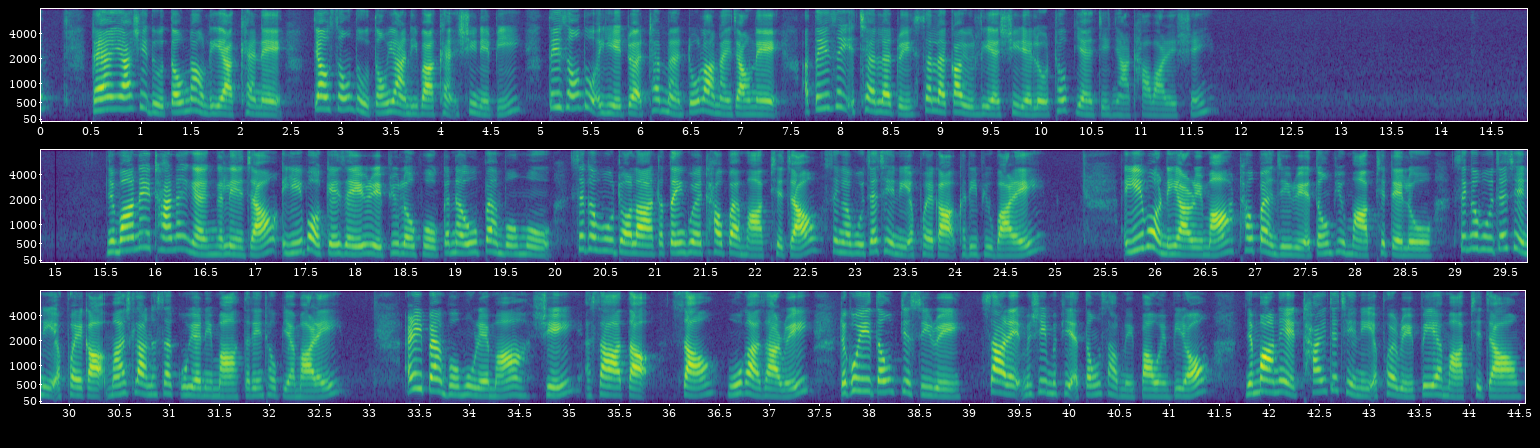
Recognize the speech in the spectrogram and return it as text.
ဒဏ်ရာရရှိသူ3400ခန့်နဲ့ပျောက်ဆုံးသူ300နီးပါးခန့်ရှိနေပြီးတေဆုံးသူအရေအတွက်ထပ်မံတိုးလာနိုင်ကြောင်းနဲ့အသေးစိတ်အချက်လက်တွေဆက်လက်ကောက်ယူလျက်ရှိတယ်လို့ထုတ်ပြန်ကြေညာထားပါတယ်ရှင်။ မြန်မာနဲ့ထိုင်းနိုင်ငံငလင်ကြောင့်အရေးပေါ်ကယ်ဆယ်ရေးတွေပြုလုပ်ဖို့ကနအူးပံ့ပိုးမှုစင်ကာပူဒေါ်လာ3သိန်းခွဲထောက်ပံ့မှာဖြစ်ကြောင်းစင်ကာပူကြက်ချီနီအဖွဲ့ကကတိပြုပါတယ်။အရေးပေါ်နေရာတွေမှာထောက်ပံ့ကြေးတွေအသုံးပြုမှာဖြစ်တယ်လို့စင်ကာပူကြက်ချီနီအဖွဲ့ကမတ်လ29ရက်နေ့မှာသတင်းထုတ်ပြန်ပါတယ်။အဲ့ဒီပံ့ပိုးမှုတွေမှာရေအစာအသောက်စောင်းမိုးကာစားတွေတကွေသုံးပစ္စည်းတွေစတဲ့မရှိမဖြစ်အသုံးဆောင်တွေပါဝင်ပြီးတော့မြန်မာနဲ့ထိုင်းကြက်ချီနီအဖွဲ့တွေပေးရမှာဖြစ်ကြောင်း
